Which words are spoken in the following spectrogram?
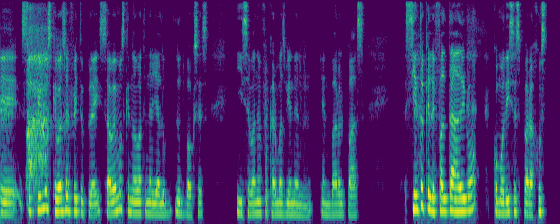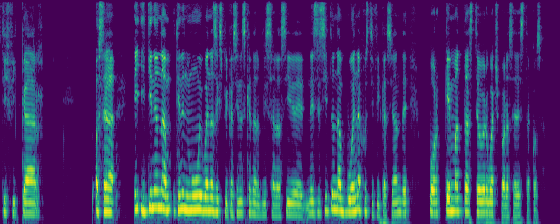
Eh, supimos que va a ser free to play. Sabemos que no va a tener ya loot, boxes. Y se van a enfocar más bien en, en Battle Pass. Siento que le falta algo, como dices, para justificar. O sea, y, y una, tienen muy buenas explicaciones que dar Blizzard, así de, necesito una buena justificación de por qué mataste Overwatch para hacer esta cosa.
